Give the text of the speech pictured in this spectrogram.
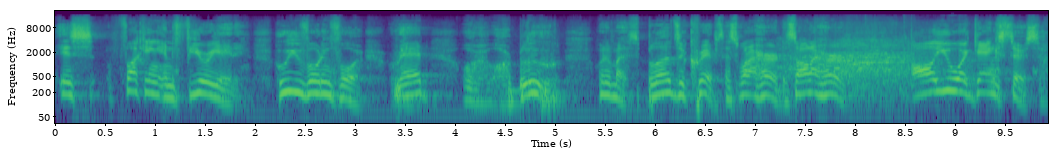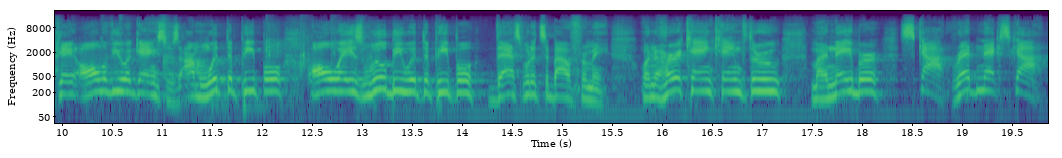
is fucking infuriating. Who are you voting for? Red or, or blue? What am I? Bloods or Crips? That's what I heard. That's all I heard. All you are gangsters, okay? All of you are gangsters. I'm with the people, always will be with the people. That's what it's about for me. When the hurricane came through, my neighbor, Scott, redneck Scott,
